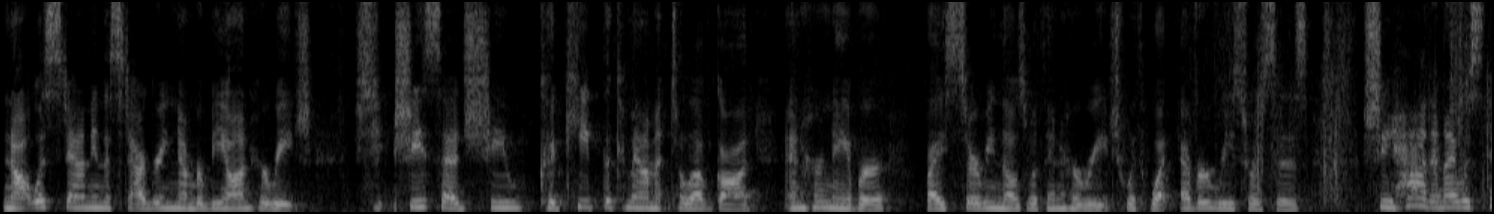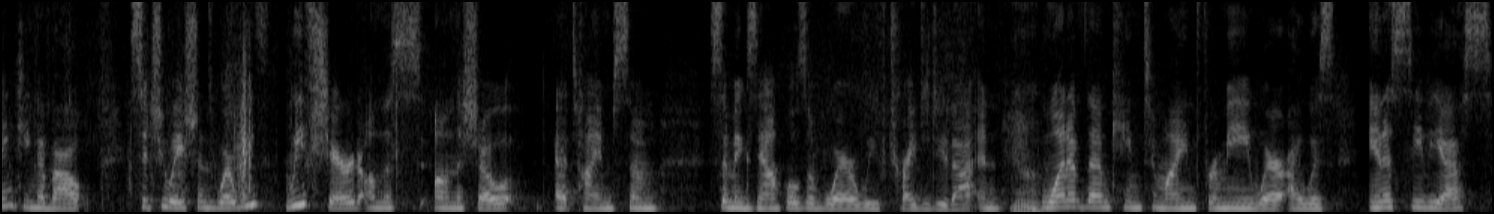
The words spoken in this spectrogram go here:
Notwithstanding the staggering number beyond her reach, she, she said she could keep the commandment to love God and her neighbor by serving those within her reach with whatever resources she had. And I was thinking about situations where we've we've shared on this on the show at times some some examples of where we've tried to do that. And Yeah. one of them came to mind for me where I was in a CVS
